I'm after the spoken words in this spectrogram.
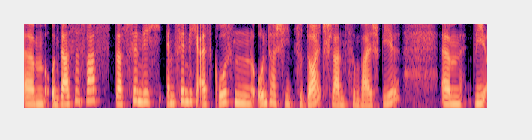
und das ist was, das finde ich, empfinde ich als großen Unterschied zu Deutschland zum Beispiel, ähm, wie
